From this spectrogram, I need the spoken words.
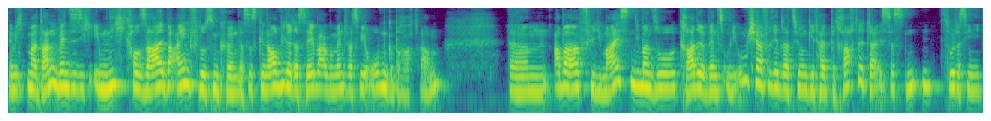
nämlich immer dann, wenn sie sich eben nicht kausal beeinflussen können. Das ist genau wieder dasselbe Argument, was wir oben gebracht haben. Ähm, aber für die meisten, die man so, gerade wenn es um die Unschärferelation geht, halt betrachtet, da ist das so, dass sie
